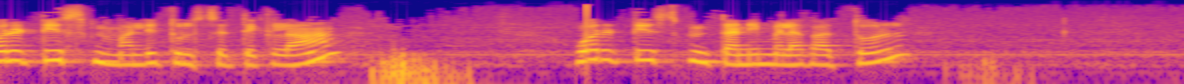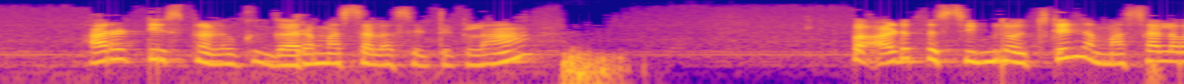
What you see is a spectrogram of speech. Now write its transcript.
ஒரு டீஸ்பூன் மல்லித்தூள் சேர்த்துக்கலாம். ஒரு டீஸ்பூன் தனி மிளகாத்தூள். அரை டீஸ்பூன் அளவுக்கு கரம் மசாலா சேர்த்துக்கலாம். இப்போ அடுப்பை சிம்மில் வச்சுட்டு இந்த மசாலா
